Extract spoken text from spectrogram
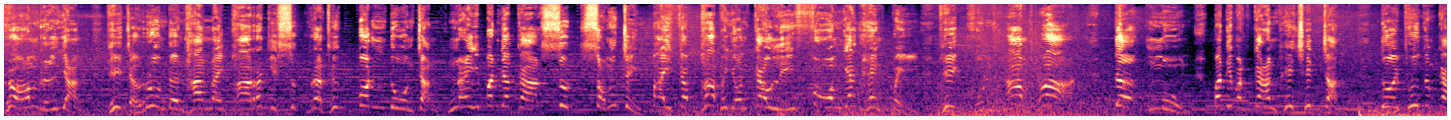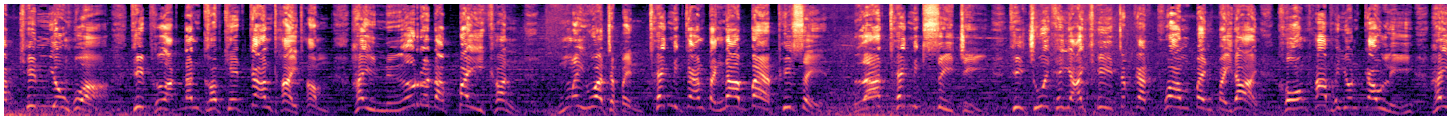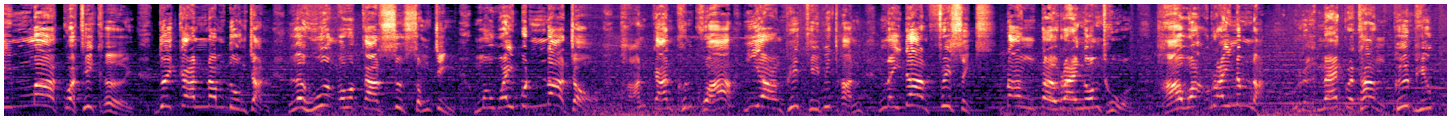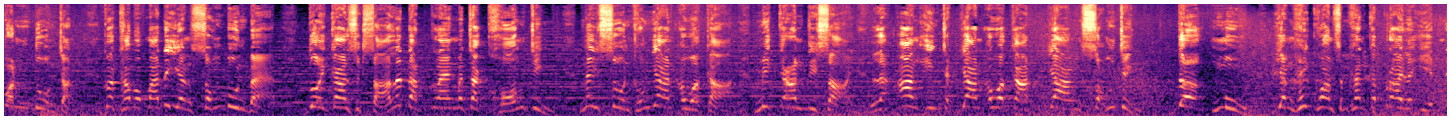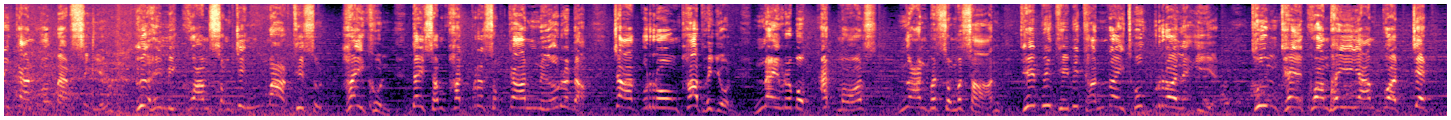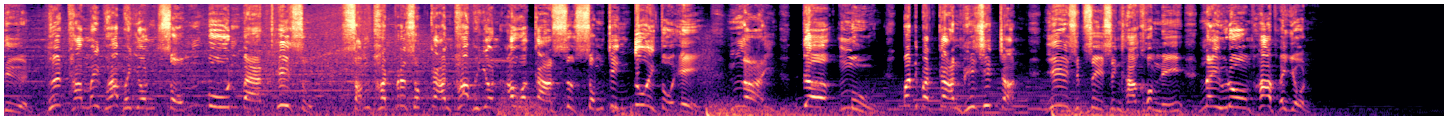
พร้อมหรือยังที่จะร่วมเดินทางในภารกิจสุดระทึกบนดวงจันทร์ในบรรยากาศสุดสมจริงไปกับภาพยนตร์เกาหลีฟอร์มยักษ์แห่งปี ที่คุณห้ามพลาด The Moon ปฏิบัติการพิชิตจันทร์โดยผู้กำกับคิมยงฮวาที่ผลักดันขอบเขตการถ่ายทำให้เหนือระดับไปอีกขั้น ไม่ว่าจะเป็นเทคนิคการแต่งหน้าแบบพิเศษ และเทคนิค CG ที่ช่วยขยายขีดจำกัดความเป็นไปได้ ของภาพยนตร์เกาหลีให้มากกว่าที่เคย โดยการนำดวงจันทร์และห้วงอวกาศสุดสมจริง มาไว้บนหน้าจอ ผ่านการค้นคว้าอย่างพิถีพิถันในด้านฟิสิกส์ ตั้งแต่แรงโน้มถ่วง ภาวะไร้น้ำหนัก หรือแม้กระทั่งพื้นผิวบนดวงจันทร์ก็ทำออกมาได้อย่างสมบูรณ์แบบ โดยการศึกษาและดัดแปลงมาจากของจริง ในส่วนของยานอวกาศ มีการดีไซน์ และอ้างอิงจากยานอวกาศอย่างสมจริง The Moon ยังให้ความสำคัญกับรายละเอียดในการออกแบบเสียง เพื่อให้มีความสมจริงมากที่สุด ให้คุณได้สัมผัสประสบการณ์เหนือระดับจากโรงภาพยนตร์ ในระบบ Atmos งานผสมผสานที่พิถีพิถันในทุกรายละเอียด ทุ่มเทความพยายามกว่า 7 เดือน เพื่อทำให้ภาพยนตร์สมบูรณ์แบบที่สุด สัมผัสประสบการณ์ภาพยนตร์อวกาศสุดสมจริงด้วยตัวเอง ใน The Moon ปฏิบัติการพิชิตจันทร์ 24 สิงหาคมนี้ในโรงภาพยนตร์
